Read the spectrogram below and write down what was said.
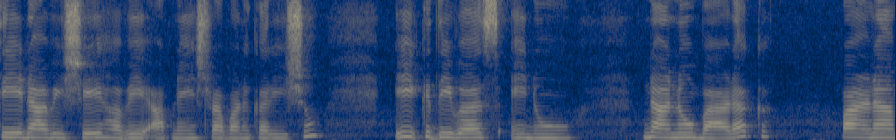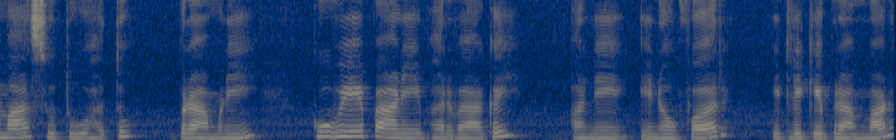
તેના વિશે હવે આપણે શ્રવણ કરીશું. એક દિવસ એનું નાનું બાળક પારણામાં સૂતું હતું. બ્રાહ્મણી કૂવે પાણી ભરવા ગઈ અને એનો વર, એટલે કે બ્રાહ્મણ,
